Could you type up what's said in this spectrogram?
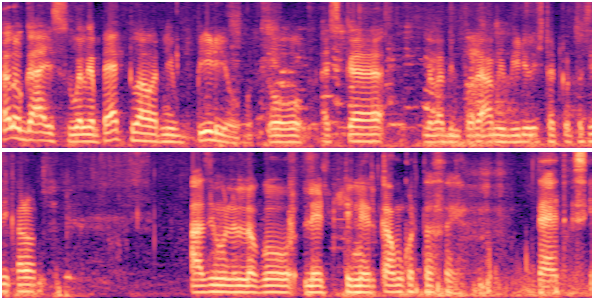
hello guys welcome back to our new video তো আজকে মেলা দিন পরে আমি ভিডিও স্টার্ট করতেছি কারণ আজিমুলের লোগো লেট্রিনের কাম করতেছে। দেখাইতেছি।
